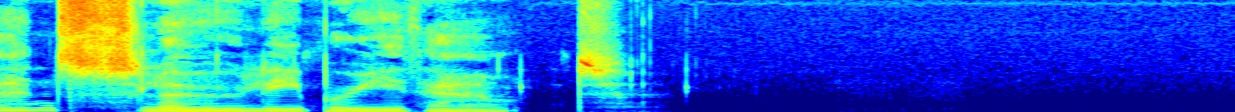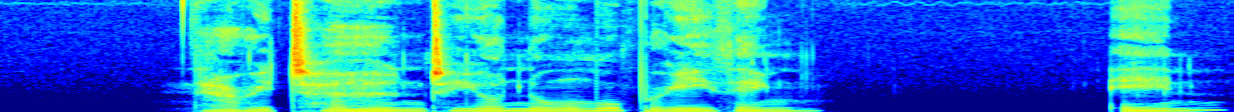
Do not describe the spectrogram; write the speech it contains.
And slowly breathe out. Now return to your normal breathing in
